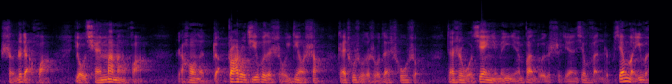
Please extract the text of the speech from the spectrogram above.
省着点花，有钱慢慢花，然后呢抓抓住机会的时候一定要上，该出手的时候再出手。但是我建议你们一年半左右的时间先稳着，先稳一稳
